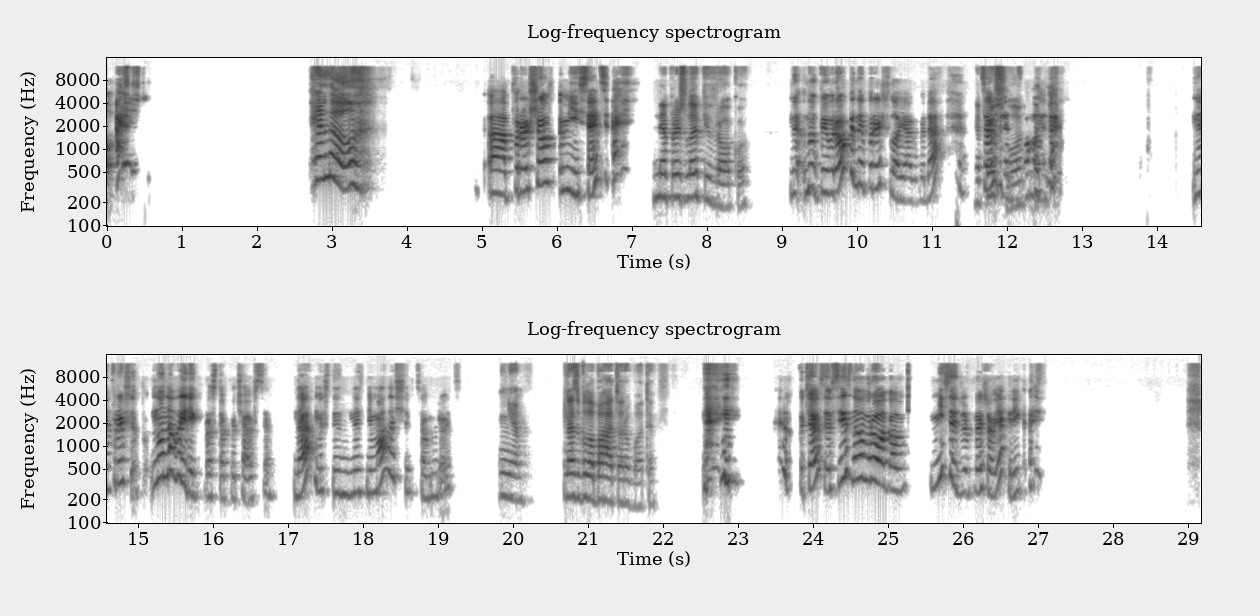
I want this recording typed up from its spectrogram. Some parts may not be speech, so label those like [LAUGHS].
Hello! Hello! А, пройшов місяць. Не пройшло півроку. Не- Ну, півроку не пройшло, якби, да? Не Це вже пройшло. непогано. [LAUGHS] Не пройшло. Ну, новий рік просто почався. Да? Ми ж не, не знімали ще в цьому році. Ні. У нас було багато роботи. [LAUGHS] Почався всіх з Новим роком. Місяць вже пройшов, як рік.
